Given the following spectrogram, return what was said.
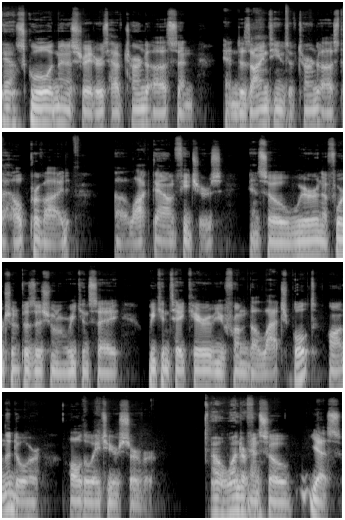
Yeah. School administrators have turned to us and, and design teams have turned to us to help provide uh, lockdown features. And so we're in a fortunate position where we can say, we can take care of you from the latch bolt on the door all the way to your server. Oh, wonderful. And so, yes,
